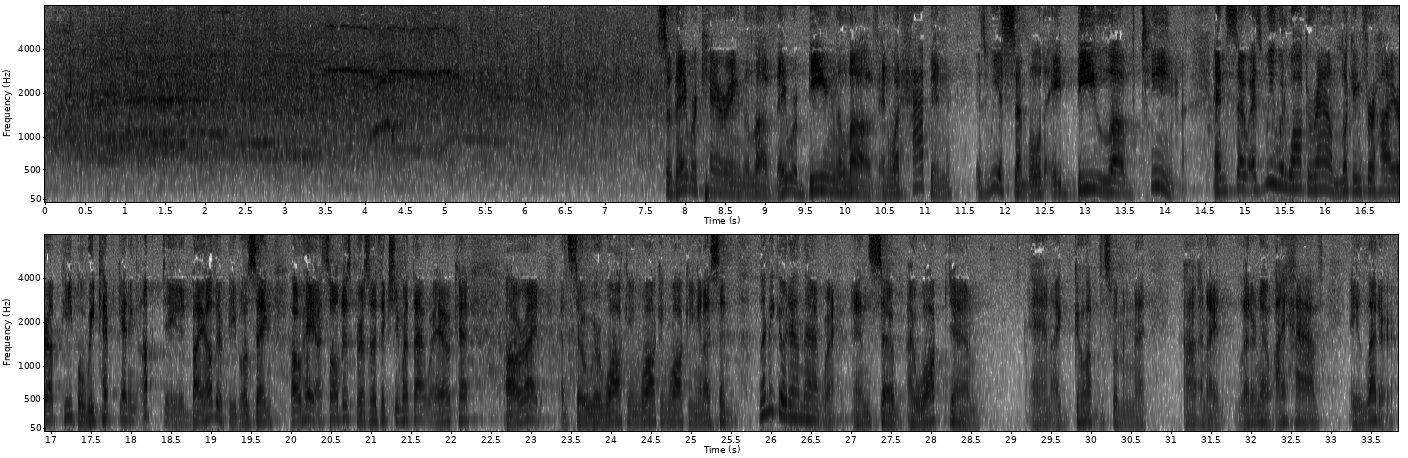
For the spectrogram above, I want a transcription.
So they were carrying the love, they were being the love, and what happened is we assembled a Be Love team. And so, as we would walk around looking for higher up people, we kept getting updated by other people saying, Oh, hey, I saw this person. I think she went that way. Okay. All right. And so we're walking, walking, walking. And I said, let me go down that way. And so I walked down and I go up to this woman and I, uh, and I let her know I have a letter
